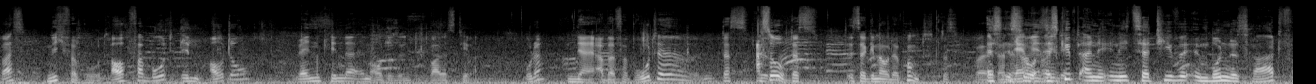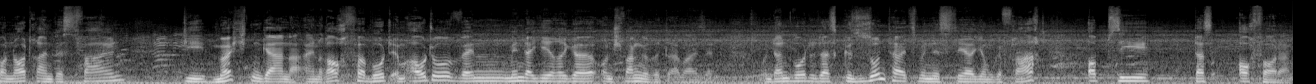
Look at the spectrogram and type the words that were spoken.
was? Nicht Verbot. Rauchverbot im Auto, wenn Kinder im Auto sind, war das Thema. Oder? Ja, aber Verbote, das, Ach so. das ist ja genau der Punkt. Das Es ist so, es gibt eine Initiative im Bundesrat von Nordrhein-Westfalen, die möchten gerne ein Rauchverbot im Auto, wenn Minderjährige und Schwangere dabei sind. Und dann wurde das Gesundheitsministerium gefragt, ob sie das auch fordern.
